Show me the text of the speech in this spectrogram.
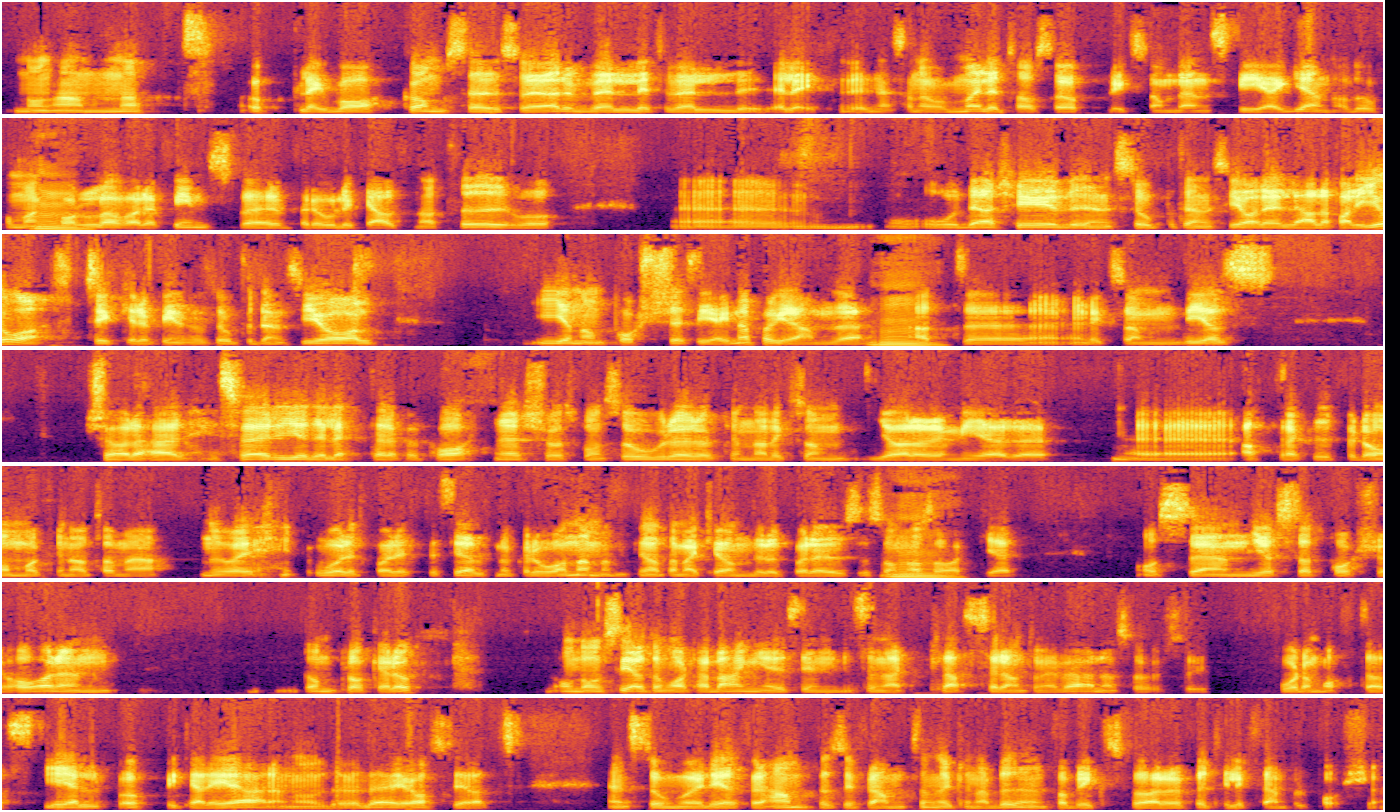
någon annat upplägg bakom sig så är det väldigt, väldigt, eller nästan omöjligt att ta sig upp liksom den stegen och då får man Mm. kolla vad det finns för, för olika alternativ och, och och där ser vi en stor potential, eller i alla fall jag tycker det finns en stor potential genom Porsches egna program där. Mm. Att eh, liksom dels köra här i Sverige. Det är lättare för partners och sponsorer att kunna liksom göra det mer eh, attraktivt för dem att kunna ta med, nu har året varit speciellt med corona, men kunna ta med kunder ut på race och sådana Mm. saker. Och sen just att Porsche har en, de plockar upp om de ser att de har talanger i sin, sina klasser runt om i världen så, så får de oftast hjälp upp i karriären och det är där jag ser att en stor möjlighet för Hampus i framtiden att kunna bli en fabriksförare för till exempel Porsche.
